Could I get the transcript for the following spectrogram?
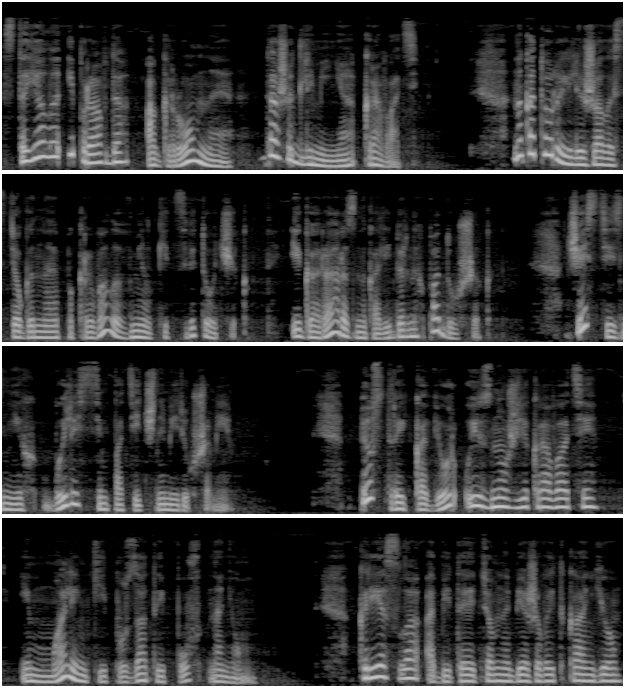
стояла и правда огромная, даже для меня, кровать, на которой лежало стеганое покрывало в мелкий цветочек и гора разнокалиберных подушек, Часть из них были с симпатичными рюшами. Пестрый ковер у изножья кровати и маленький пузатый пуф на нем. Кресло, обитое темно-бежевой тканью,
